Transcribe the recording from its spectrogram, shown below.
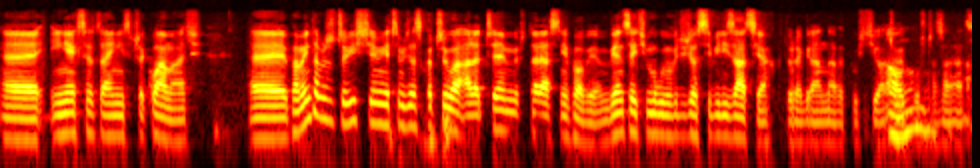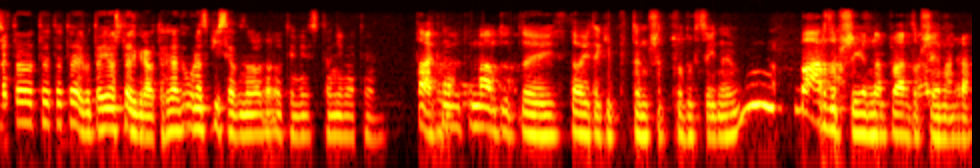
eee, i nie chcę tutaj nic przekłamać. E, pamiętam, że rzeczywiście mnie czymś zaskoczyła, ale czym już teraz nie powiem. Więcej ci mógłbym powiedzieć o cywilizacjach, które Granna wypuściła, czy wypuszcza zaraz. Ale to, to, to też, bo to już też grał, to chyba u nas pisał no, o tym, więc to nie ma ten. Tak, no, mam tutaj stoi taki ten przedprodukcyjny. Bardzo przyjemna, bardzo przyjemna gra.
